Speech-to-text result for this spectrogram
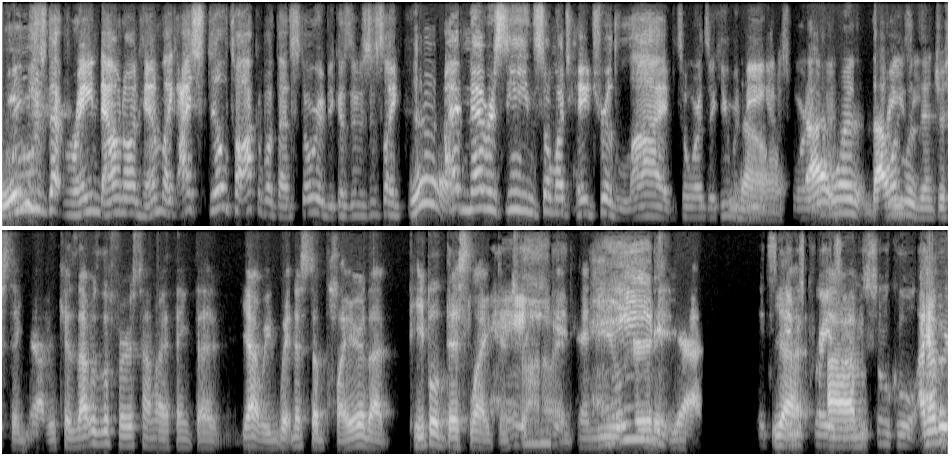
boos that rained down on him. Like I still talk about that story because it was just like yeah I've never seen so much hatred live towards a human being in No, a sport. that event. one that one was interesting yeah because that was the first time I think that yeah we witnessed a player that people disliked in Toronto and, and you heard it yeah It's, yeah, it was crazy. it um, was so cool. I another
